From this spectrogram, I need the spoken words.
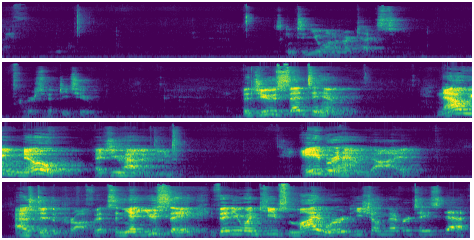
life. Let's continue on in our text. Verse 52. The Jews said to him, Now we know that you have a demon. Abraham died as did the prophets. And yet you say, If anyone keeps my word, he shall never taste death.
